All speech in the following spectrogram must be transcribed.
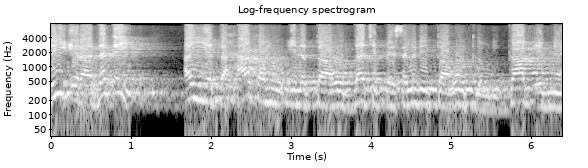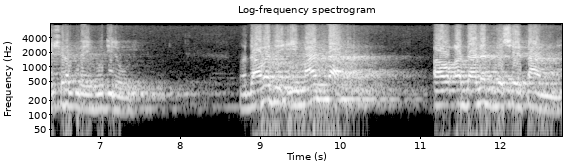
دی اراده کوي ان يتحاكموا الى الطاغوت دا چې فیصله دي طاغوت لوري کعب ابن اشرف له يهودي لوري دعوت ایمان دا او عدالت د شیطان نه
